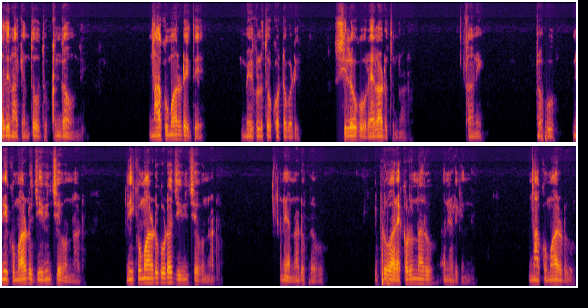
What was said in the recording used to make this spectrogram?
అది నాకెంతో దుఃఖంగా ఉంది. నా కుమారుడైతే మేకులతో కొట్టబడి శిలువకు వేలాడుతున్నాడు కానీ ప్రభు నీ కుమారుడు జీవించే ఉన్నాడు. నీ కుమారుడు కూడా జీవించే ఉన్నాడు అని అన్నాడు ప్రభు. ఇప్పుడు వారు ఎక్కడున్నారు అని అడిగింది. నా కుమారుడు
